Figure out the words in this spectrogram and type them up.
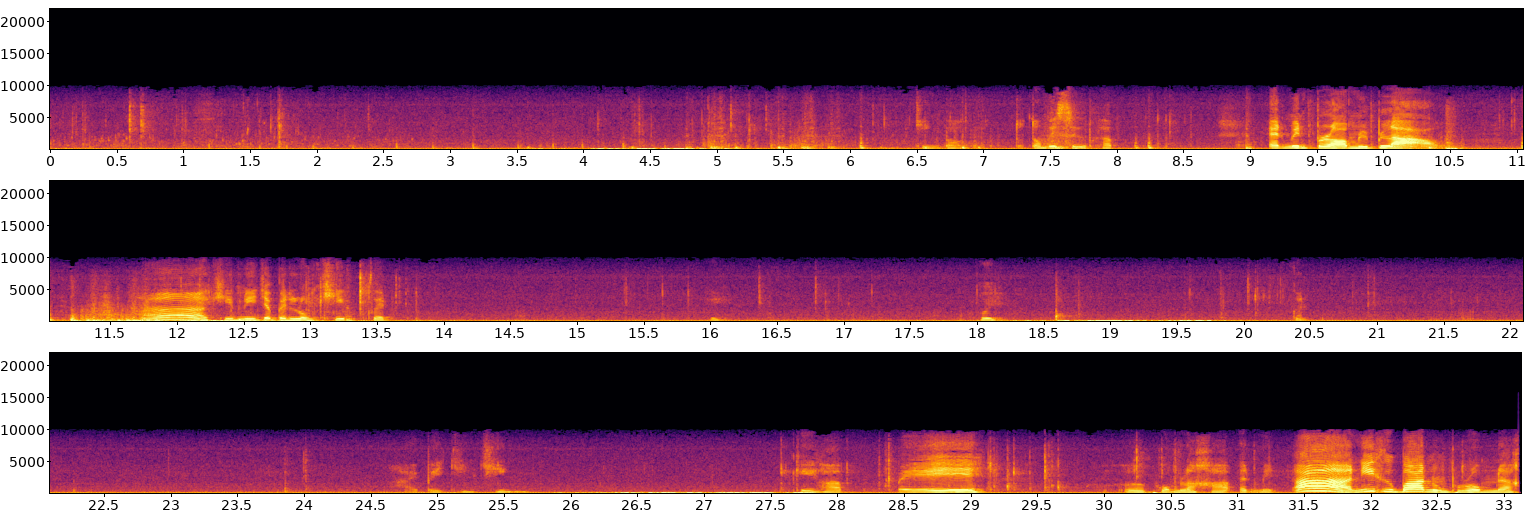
จริงเปล่า ต้องไปสืบครับ แอดมินปลอมหรือเปล่าอ่าคลิปนี้จะเป็นลงคลิปเฟซเฮ้ยกันหายไปจริงๆ โอเคครับ ไป เออผมละครับแอดมิน อ่า นี่คือบ้านของผมนะครับ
